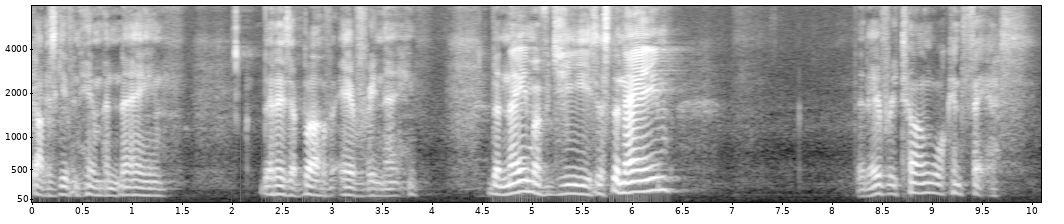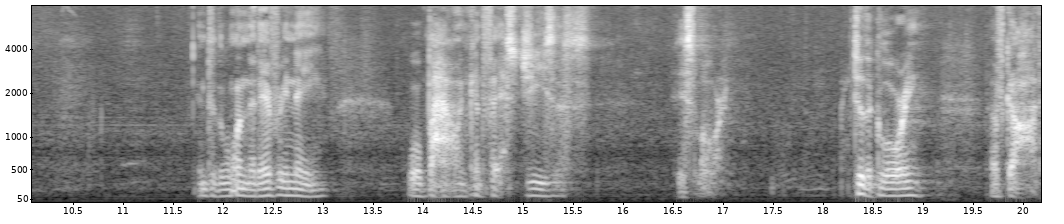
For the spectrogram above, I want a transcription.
God has given him a name that is above every name. The name of Jesus, the name that every tongue will confess, and to the one that every knee will bow and confess Jesus is Lord. To the glory of God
